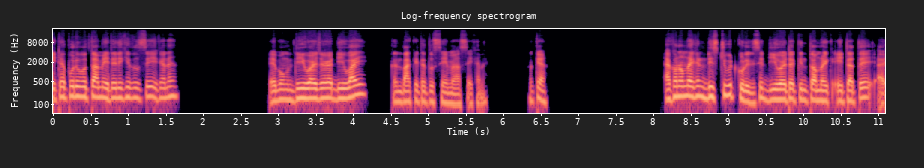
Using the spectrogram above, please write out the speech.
এটা পরিবর্তে আমি এটা লিখে ফেলছি এখানে। এবং ডিওয়াই জায়গায় ডিওয়াই কারণ বাকিটা তো সেম আছে এখানে ওকে এখন আমরা এখানে ডিস্ট্রিবিউট করে দিচ্ছি ডিওয়াইটা কিন্তু আমরা এইটাতে আর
